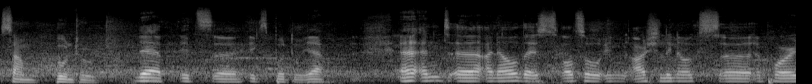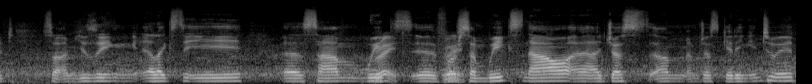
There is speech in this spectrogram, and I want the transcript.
some Ubuntu. Yeah, it's uh, Xubuntu. Yeah. Uh, and uh, I know there's also in Arch Linux uh, a port, so I'm using LXDE uh, some weeks uh, for Great. some weeks now. Uh, I just um, I'm just getting into it,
